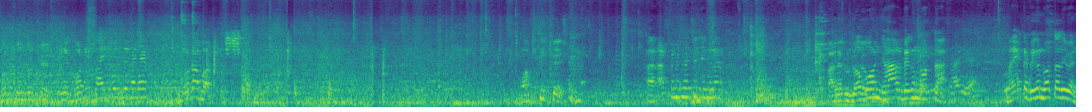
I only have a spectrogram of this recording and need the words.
খুব সুন্দর মানে সাইজ বলতে টেস্ট আর আরেকটা বিষয় হচ্ছে যেগুলো কালের লবণ ঝাল বেগুন ভর্তা। ভাই একটা বেগুন ভর্তা দিবেন।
